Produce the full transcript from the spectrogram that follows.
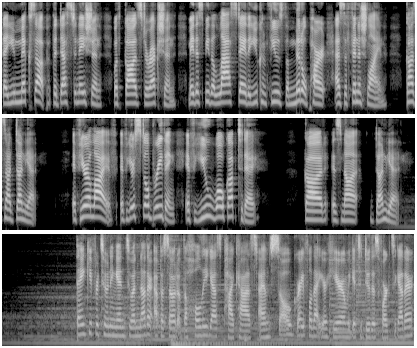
that you mix up the destination with God's direction. May this be the last day that you confuse the middle part as the finish line. God's not done yet. If you're alive, if you're still breathing, if you woke up today, God is not done yet. Thank you for tuning in to another episode of the Holy Yes podcast. I am so grateful that you're here and we get to do this work together.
